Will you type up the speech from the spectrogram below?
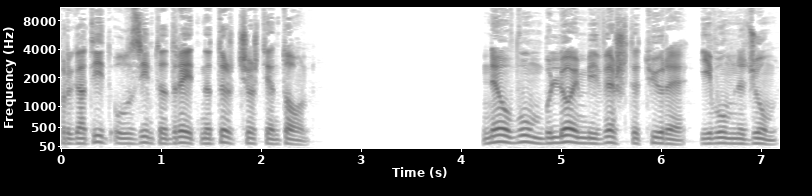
përgatit udhëzim të drejtë në tërë çështjen tonë. Ne u vumë mbulojë mbi veshët e tyre, i vumë në gjumë,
